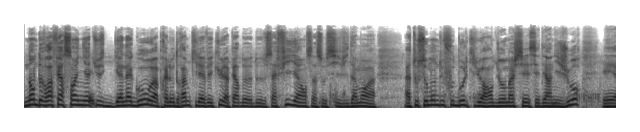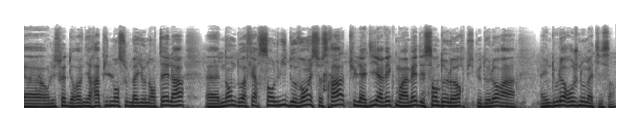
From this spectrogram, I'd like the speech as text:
Nantes devra faire sans Ignatius Ganago après le drame qu'il a vécu, la perte de, de sa fille. hein. On s'associe évidemment à, à tout ce monde du football qui lui a rendu hommage ces, ces derniers jours. Et euh, on lui souhaite de revenir rapidement sous le maillot nantais. Là, euh, Nantes doit faire sans lui devant et ce sera, tu l'as dit, avec Mohamed et sans Delors, puisque Delors a, une douleur au genou, Matisse. hein.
